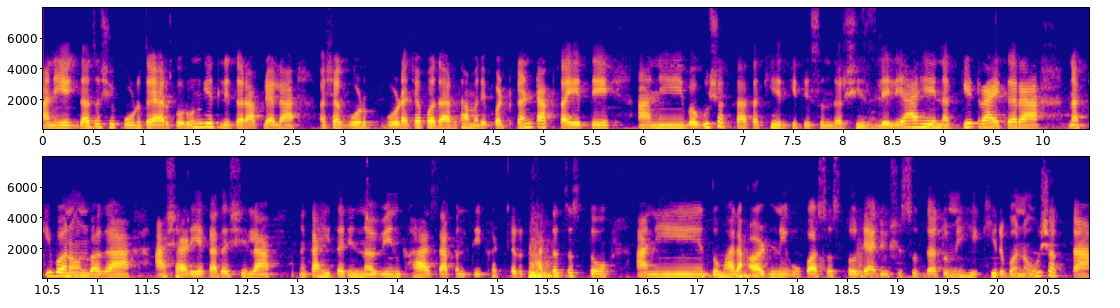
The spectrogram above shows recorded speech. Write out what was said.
आणि एकदाच अशी पूड तयार करून घेतली तर आपल्याला अशा गोड गोडाच्या पदार्थामध्ये पटकन टाकता येते. आणि बघू शकता आता खीर किती सुंदर शिजलेली आहे. नक्की ट्राय करा. नक्की बनवून बघा. आषाढी एकादशीला काहीतरी नवीन खास आपण ती खट्टर खातच असतो. आणि तुम्हाला अडणी उपास असतो त्या दिवशीसुद्धा तुम्ही ही खीर बनवू शकता.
